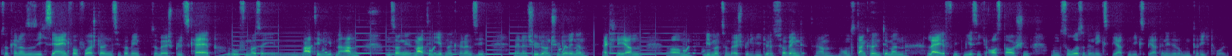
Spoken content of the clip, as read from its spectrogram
So können Sie sich sehr einfach vorstellen, Sie verwenden zum Beispiel Skype, rufen also Martin Ebner an und sagen, Martin Ebner, können Sie meinen Schüler und Schülerinnen erklären, ähm, wie man zum Beispiel Videos verwendet. Und dann könnte man live mit mir sich austauschen und so also den Experten, die Expertinnen in den Unterricht holen.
